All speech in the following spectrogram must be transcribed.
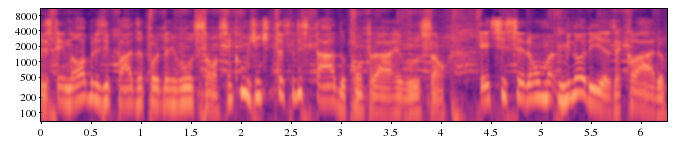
Existem nobres e padres a favor da revolução, assim como gente do terceiro estado contra a revolução. Estes serão minorias, é claro.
